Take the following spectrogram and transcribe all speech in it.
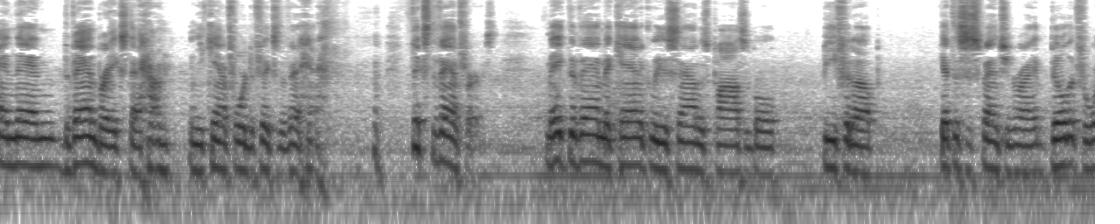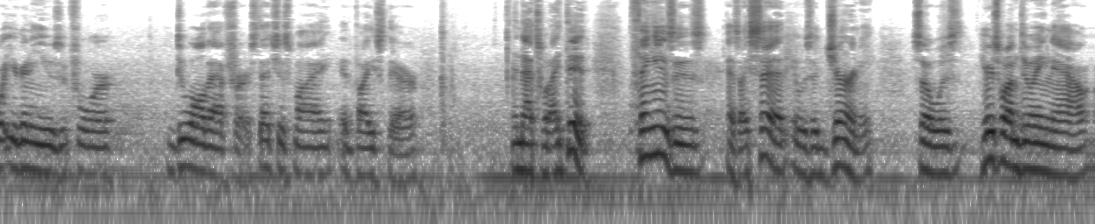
and then the van breaks down and you can't afford to fix the van. fix the van first. Make the van mechanically as sound as possible, beef it up, get the suspension right, build it for what you're going to use it for, do all that first. That's just my advice there. And that's what I did. Thing is, is as I said, it was a journey. So it was here's what I'm doing now.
